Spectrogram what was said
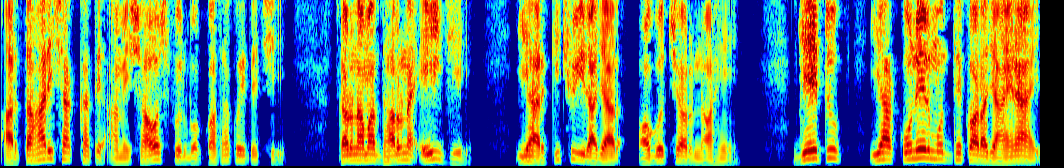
আর তাহারই সাক্ষাতে আমি সাহসপূর্বক কথা কইতেছি, কারণ আমার ধারণা এই যে, ইহার কিছুই রাজার অগোচর নহে। যেহেতু ইহা কোণের মধ্যে করা যায় নাই।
